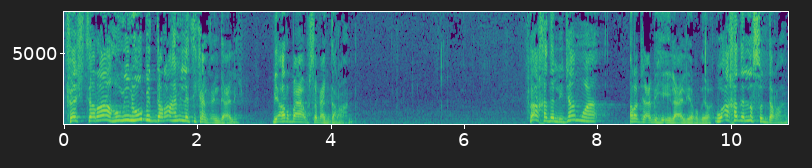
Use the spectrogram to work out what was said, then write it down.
فاشتراه منه بالدراهم التي كانت عند علي بأربعة أو سبعة دراهم. فأخذ اللجام ورجع به إلى علي رضي الله وأخذ اللص الدراهم.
